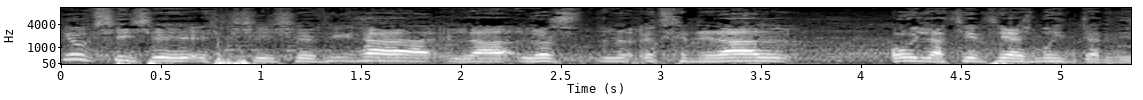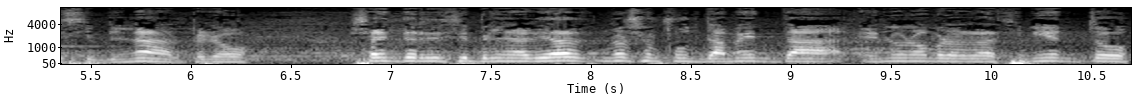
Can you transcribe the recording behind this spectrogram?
Yo, si se, si se fija, la- los, en general, hoy la ciencia es muy interdisciplinar, pero esa interdisciplinariedad no se fundamenta en un hombre de nacimiento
